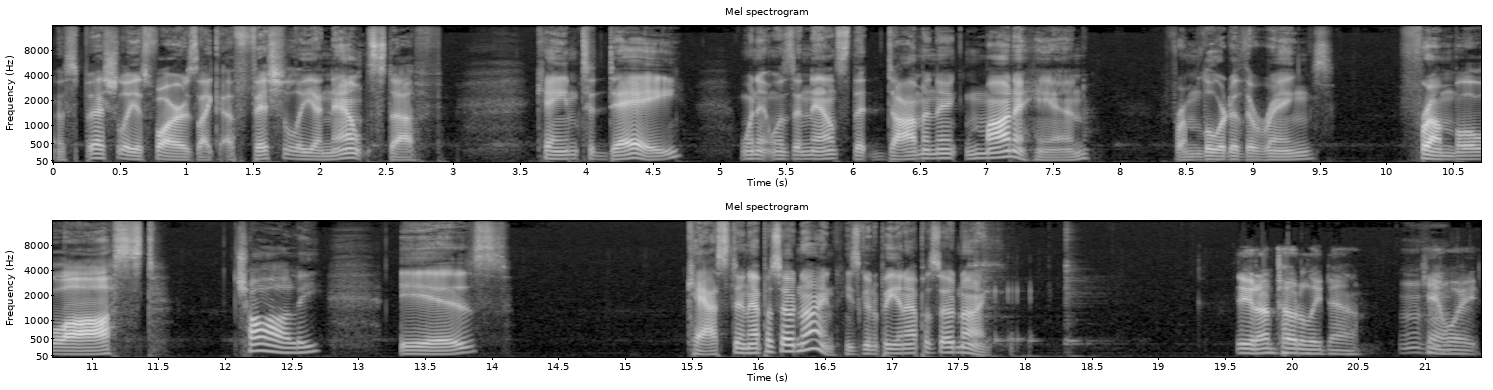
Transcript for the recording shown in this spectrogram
especially as far as like officially announced stuff, came today when it was announced that Dominic Monaghan from Lord of the Rings, from Lost, Charlie, is cast in episode nine. He's going to be in episode nine. Dude, I'm totally down. Mm-hmm. Can't wait.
